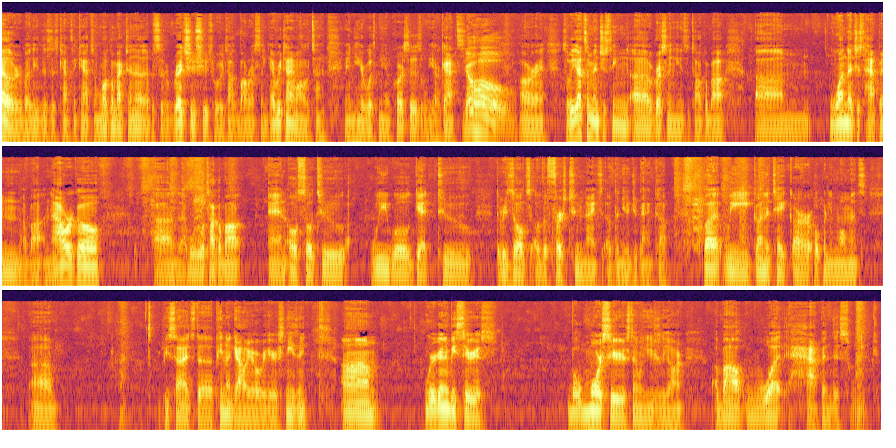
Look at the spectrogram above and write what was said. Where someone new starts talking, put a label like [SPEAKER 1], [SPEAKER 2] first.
[SPEAKER 1] Hello, everybody. This is Captain Cats, and welcome back to another episode of Red Shoe Shoots, where we talk about wrestling every time, all the time. And here with me, of course, is We Are Cats.
[SPEAKER 2] Yo ho!
[SPEAKER 1] All right. So we got some interesting uh, wrestling news to talk about. Um, one that just happened about an hour ago uh, that we will talk about, and also to we will get to the results of the first two nights of the New Japan Cup. But we gonna take our opening moments. Um, besides the peanut gallery over here sneezing, um, we're gonna be serious, well, more serious than we usually are, about what happened this week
